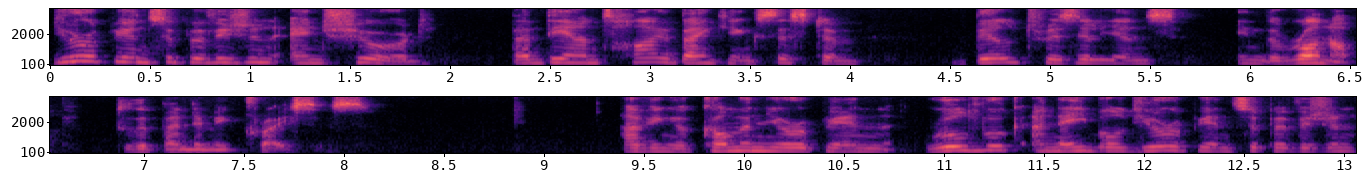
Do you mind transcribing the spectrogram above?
European supervision ensured that the entire banking system built resilience in the run-up to the pandemic crisis. Having a common European rulebook enabled European supervision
